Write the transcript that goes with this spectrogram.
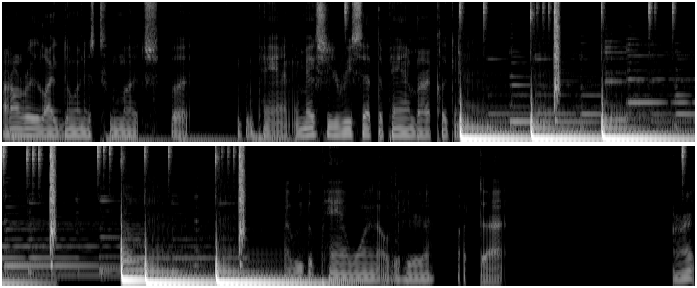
I don't really like doing this too much but you can pan. And make sure you reset the pan by clicking. And we could pan one over here like that. All right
